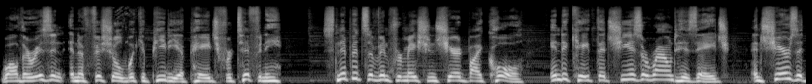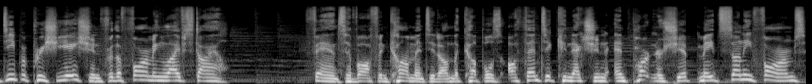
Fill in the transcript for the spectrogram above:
While there isn't an official Wikipedia page for Tiffany, snippets of information shared by Cole indicate that she is around his age and shares a deep appreciation for the farming lifestyle. Fans have often commented on the couple's authentic connection and partnership made Sonne Farms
